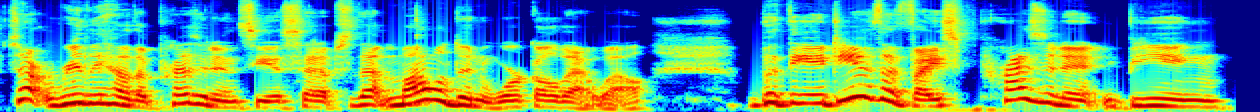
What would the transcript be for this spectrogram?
it's not really how the presidency is set up. So that model didn't work all that well. But the idea of the vice president being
